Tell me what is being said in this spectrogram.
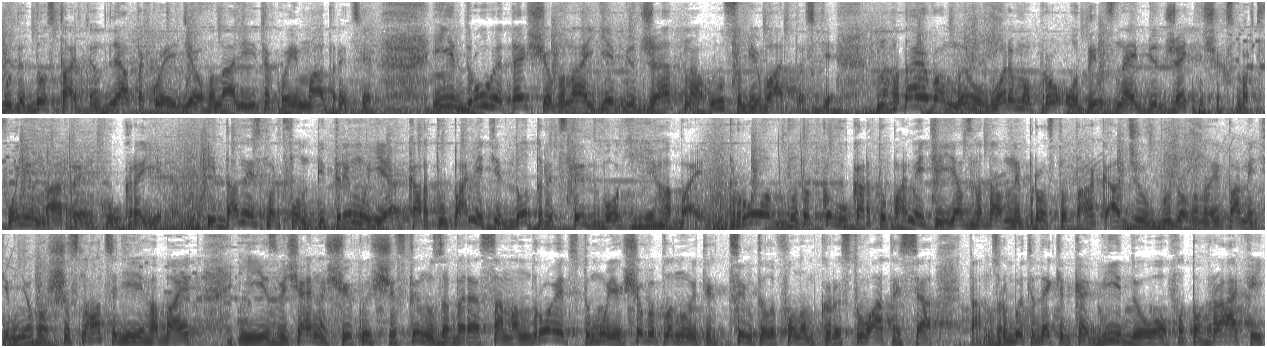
буде достатньо для такої діагоналі і такої матриці. І друге, те, що вона є бюджетна у собівартості. Нагадаю вам, ми говоримо про один з найбюджетніших смартфонів на ринку України. І даний смартфон підтримує карту пам'яті до 32 ГБ. Про додаткову карту пам'яті я згадав не просто так, адже вбудованої пам'яті в нього 16 ГБ. І звичайно, що якусь частину забере сам Android. Тому, якщо ви плануєте цим телефоном користуватися, там зробити декілька відео, фотографій,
